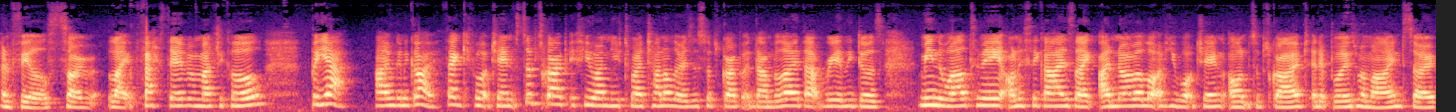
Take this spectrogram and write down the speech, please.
and feels so, like, festive and magical. But yeah, I'm gonna go. Thank you for watching. Subscribe if you are new to my channel. There is a subscribe button down below. That really does mean the world to me. Honestly guys, like I know a lot of you watching aren't subscribed and it blows my mind. So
